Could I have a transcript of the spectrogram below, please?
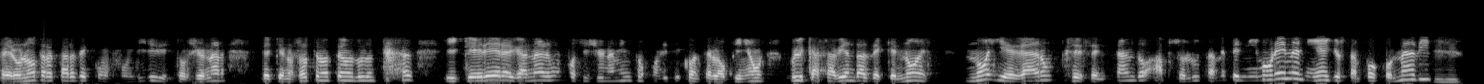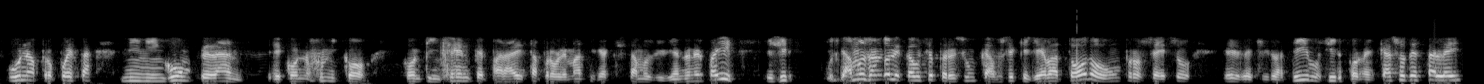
pero no tratar de confundir y distorsionar de que nosotros no tenemos voluntad y querer ganar un posicionamiento político ante la opinión pública sabiendas de que no es no llegaron presentando absolutamente ni Morena ni ellos tampoco nadie una propuesta ni ningún plan económico contingente para esta problemática que estamos viviendo en el país. Es decir, estamos dándole cauce, pero es un cauce que lleva todo un proceso eh, legislativo. Es decir, por el caso de esta ley,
